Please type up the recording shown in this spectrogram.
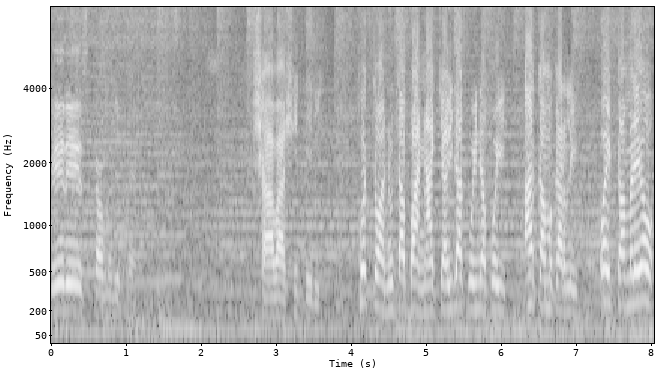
ਫਿਰ ਇਸ ਕੰਮ 'ਚ ਪੈ ਸ਼ਾਬਾਸ਼ ਏ ਤੇਰੀ। ਹੋ ਤੁਹਾਨੂੰ ਤਾਂ ਬਹਾਨਾ ਚਾਹੀਦਾ ਕੋਈ ਨਾ ਕੋਈ ਆ ਕੰਮ ਕਰ ਲਈ। ਓਏ ਕਮਲਿਓ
